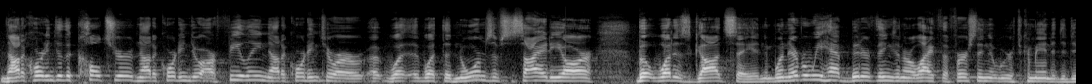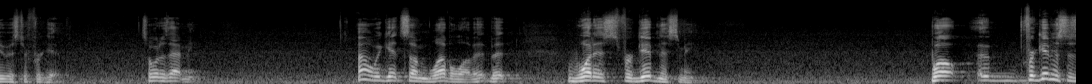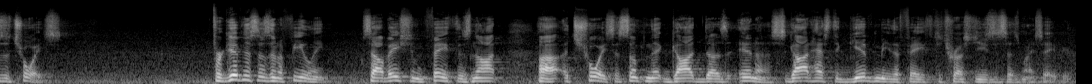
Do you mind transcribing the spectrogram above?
Not according to the culture, not according to our feeling, not according to our, uh, what, what the norms of society are, but what does God say? And whenever we have bitter things in our life, the first thing that we're commanded to do is to forgive. So, what does that mean? Oh, we get some level of it, but what does forgiveness mean? Well, uh, forgiveness is a choice. Forgiveness isn't a feeling. Salvation, faith is not uh, a choice. It's something that God does in us. God has to give me the faith to trust Jesus as my Savior.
